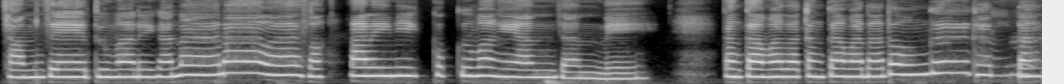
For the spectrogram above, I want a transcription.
참새 두 마리가 날아와서 어린이 콧구멍에 앉았네. 깜깜하다 깜깜하다 동글 같다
